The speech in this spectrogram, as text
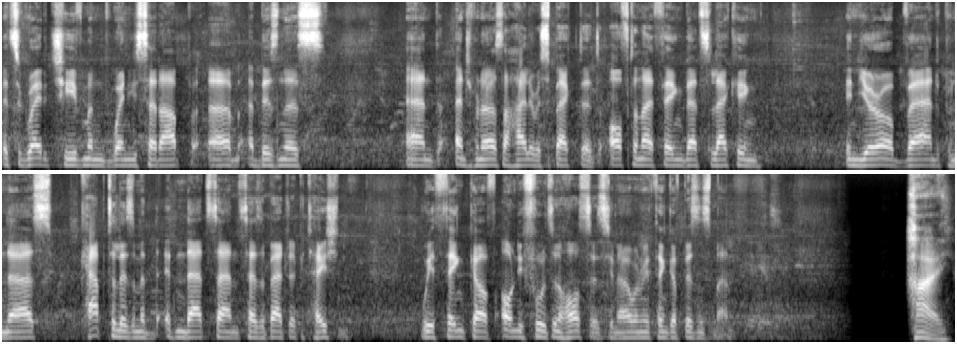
It's a great achievement when you set up um, a business and entrepreneurs are highly respected. Often I think that's lacking in Europe where entrepreneurs, capitalism in that sense has a bad reputation. We think of only fools and horses, you know, when we think of businessmen. Hi,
